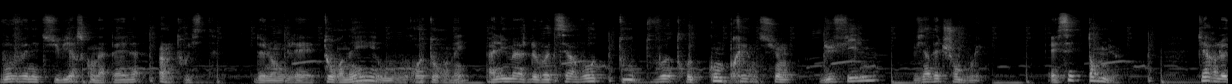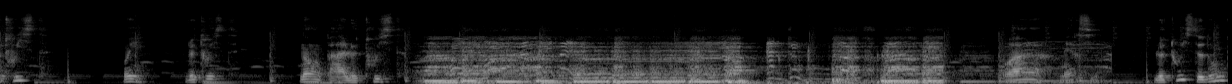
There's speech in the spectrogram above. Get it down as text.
Vous venez de subir ce qu'on appelle un twist. De l'anglais tourner ou retourner, à l'image de votre cerveau, toute votre compréhension du film vient d'être chamboulée. Et c'est tant mieux. Car le twist... Oui, le twist. Non, pas le twist. Voilà, merci. Le twist donc,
